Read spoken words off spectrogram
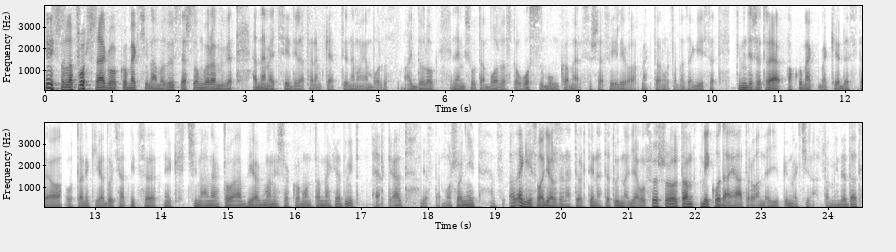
és a laposságok, akkor megcsinálom az összes zongoraművet. Hát nem egy CD lett, hanem kettő, nem olyan borzasztó nagy dolog. Nem is voltam borzasztó hosszú munka, mert összesen fél év alatt megtanultam az egészet. Mindenesetre akkor meg, megkérdezte a ottani kiadó, hogy hát mit szeretnék csinálni a továbbiakban, és akkor mondtam neked, mit Erkelt, aztán Mosonyit. Az egész magyar zene történetet úgy nagyjából felsoroltam, még odáig hátra van, de egyébként megcsináltam mindent. Tehát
